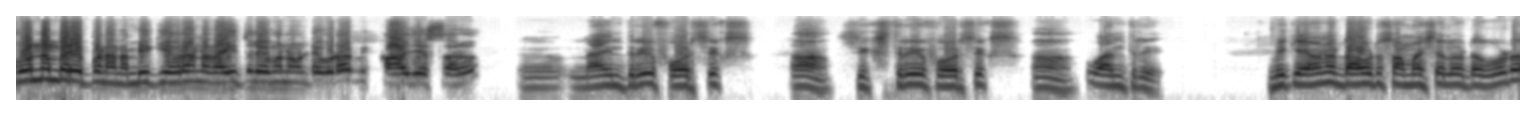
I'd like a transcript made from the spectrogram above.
ఫోన్ నంబర్ చెప్పండి అన్న. మీకు ఎవరైనా రైతులు ఏమైనా ఉంటే కూడా మీకు కాల్ చేస్తారు. నైన్ త్రీ ఫోర్ సిక్స్ ఆ. సిక్స్ త్రీ ఫోర్ సిక్స్ ఆ. One three. మీకు ఏమైనా డౌట్ సమస్యలు ఉంటే కూడా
